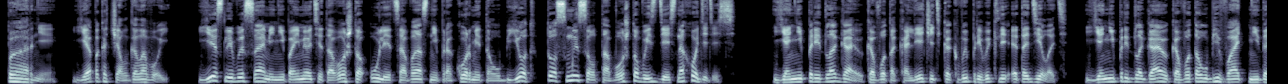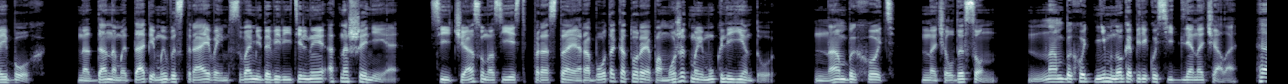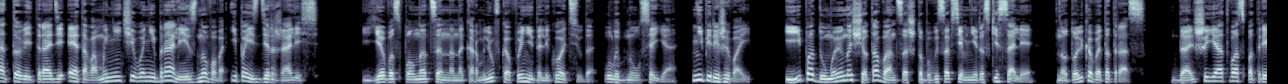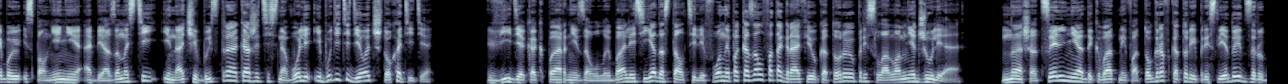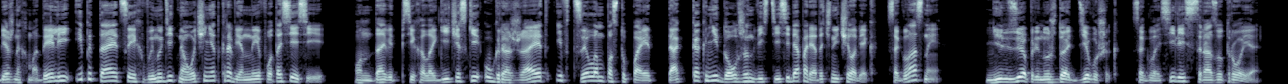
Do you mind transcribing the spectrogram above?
«Парни», – я покачал головой, – «если вы сами не поймете того, что улица вас не прокормит, а убьет, то смысл того, что вы здесь находитесь. Я не предлагаю кого-то калечить, как вы привыкли это делать. Я не предлагаю кого-то убивать, не дай бог. На данном этапе мы выстраиваем с вами доверительные отношения. Сейчас у нас есть простая работа, которая поможет моему клиенту. Нам бы хоть... Начал Десон. Нам бы хоть немного перекусить для начала. А то ведь ради этого мы ничего не брали из нового и поиздержались. «Я вас полноценно накормлю в кафе недалеко отсюда», – улыбнулся я. «Не переживай. И подумаю насчет аванса, чтобы вы совсем не раскисали. Но только в этот раз. Дальше я от вас потребую исполнения обязанностей, иначе быстро окажетесь на воле и будете делать, что хотите. Видя, как парни заулыбались, я достал телефон и показал фотографию, которую прислала мне Джулия. Наша цель – неадекватный фотограф, который преследует зарубежных моделей и пытается их вынудить на очень откровенные фотосессии. Он давит психологически, угрожает и в целом поступает так, как не должен вести себя порядочный человек. Согласны? «Нельзя принуждать девушек», – согласились сразу трое.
